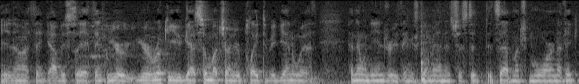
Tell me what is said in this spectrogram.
You know, I think obviously, I think you're you're a rookie. You got so much on your plate to begin with and then when the injury things come in, it's just it, it's that much more. And I think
